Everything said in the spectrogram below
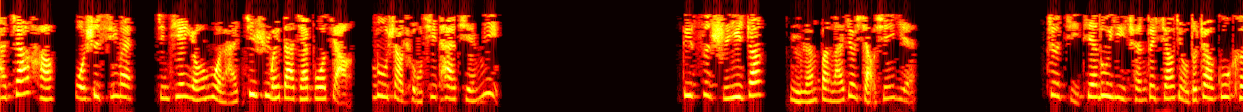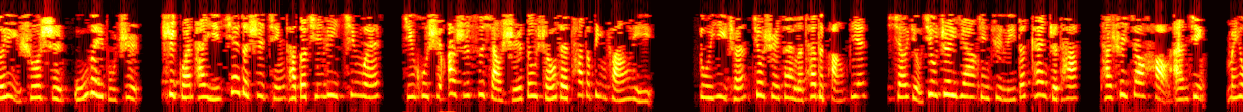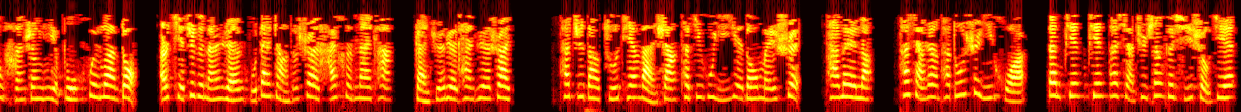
大家好，我是西妹，今天由我来继续为大家播讲《陆少宠妻太甜蜜》第四十一章。女人本来就小心眼。这几天，陆亦辰对小九的照顾可以说是无微不至，事关他一切的事情，他都亲力亲为，几乎是二十四小时都守在他的病房里。陆亦辰就睡在了他的旁边，小九就这样近距离的看着他。他睡觉好安静，没有鼾声，也不会乱动。而且这个男人不但长得帅，还很耐看，感觉越看越帅。他知道昨天晚上他几乎一夜都没睡，他累了，他想让他多睡一会儿，但偏偏他想去上个洗手间。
